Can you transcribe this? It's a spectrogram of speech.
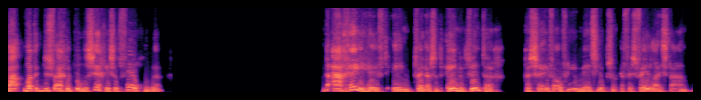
maar wat ik dus eigenlijk wilde zeggen is het volgende. De AG heeft in 2021 geschreven over die mensen die op zo'n FSV-lijst staan,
